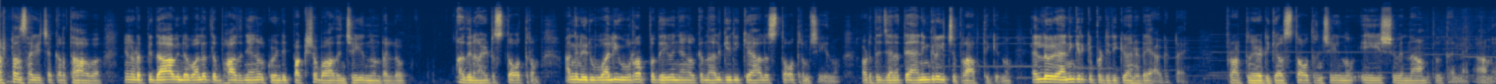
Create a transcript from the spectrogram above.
കഷ്ടം സഹിച്ച കർത്താവ് ഞങ്ങളുടെ പിതാവിന്റെ വലത്ത് ഭാഗം ഞങ്ങൾക്ക് വേണ്ടി പക്ഷപാതം ചെയ്യുന്നുണ്ടല്ലോ. അതിനായിട്ട് സ്തോത്രം. അങ്ങനെ ഒരു വലിയ ഉറപ്പ് ദൈവം ഞങ്ങൾക്ക് നൽകിയിരിക്കാതെ സ്തോത്രം ചെയ്യുന്നു. അവിടുത്തെ ജനത്തെ അനുഗ്രഹിച്ച് പ്രാർത്ഥിക്കുന്നു. എല്ലാവരും അനുഗ്രഹിക്കപ്പെട്ടിരിക്കുവാനിടയാകട്ടെ. പ്രാർത്ഥന എടുക്കാൻ സ്തോത്രം ചെയ്യുന്നു. യേശുവിൻ നാമത്തിൽ തന്നെ. ആമേ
